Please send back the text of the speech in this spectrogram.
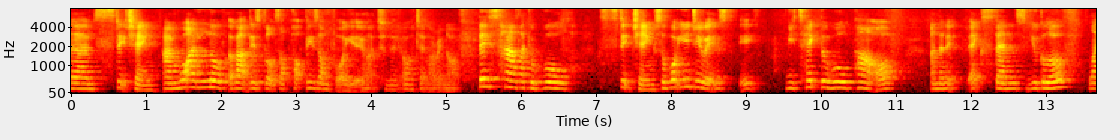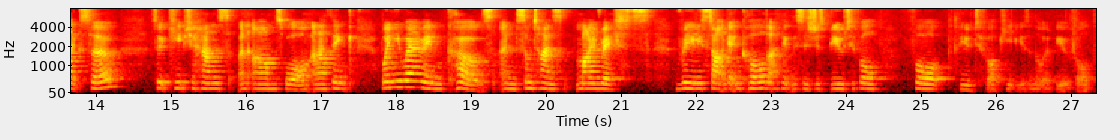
um, stitching. And what I love about these gloves I'll pop these on for you actually. Oh I'll take my ring off. This has like a wool stitching. So what you do is it, you take the wool part off and then it extends your glove like so. So it keeps your hands and arms warm. And I think when you're wearing coats and sometimes my wrists really start getting cold I think this is just beautiful for beautiful I keep using the word beautiful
